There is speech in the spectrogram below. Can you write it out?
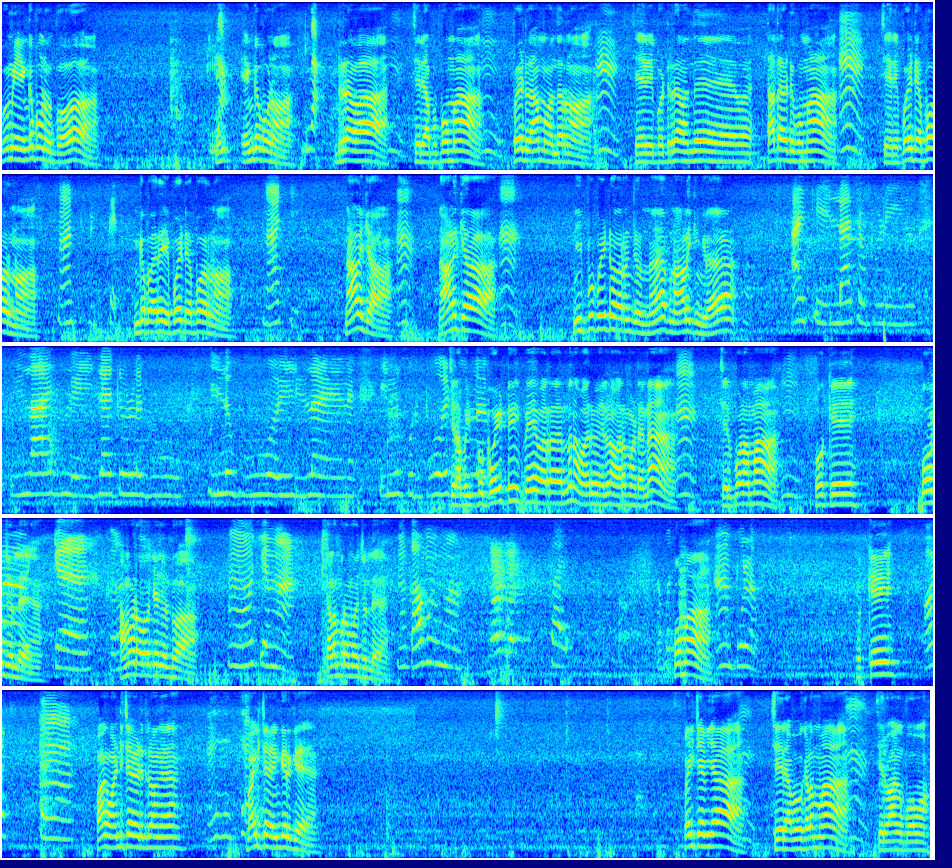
பூமி எங்கே போகணும் இப்போ? எங் எங்கே போகணும்? ட்ராவா? சரி அப்போ போமா போயிட்டு வாமா வந்துடணும் சரி இப்போ ட்ரா வந்து தாத்தா வீட்டுக்கு போமா சரி போயிட்டு எப்போ வரணும்? இங்கே பாரு போயிட்டு எப்போ வரணும்? நாளைக்கா. நாளைக்கா? நீ இப்போ போயிட்டு வரேன்னு சொன்ன இப்போ நாளைக்குங்கிற ஐக்கு இல்லாத புளி இல்லை இல்லை துளகு இல்லை பூ இல்லை இல்லை ஒரு போய் சரி அப்போ இப்போ போயிட்டு இப்போயே வர்றதா இருந்தால் நான் வருவேன். இல்லைன்னா வர மாட்டேன்னா ஆ சரி போகலாமா ஓகே. போன்னு சொல்லு. அம்மாட்ட ஓகே சொல்லிட்டு வா. கிளம்புறமா சொல்லு. நான் போமா ஓகே. வாங்க வண்டி சாவி எடுத்துட்டு வாங்க. பைக் சாவி எங்கே இருக்கு? பைக் சரி அப்போ கிளம்புமா? சரி வாங்க போவோம்.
